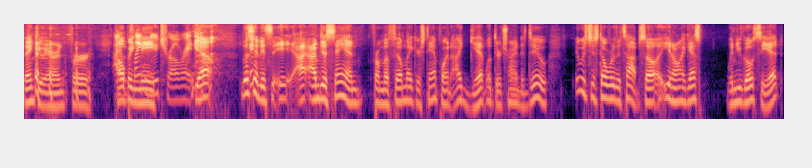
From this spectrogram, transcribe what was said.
Thank you, Aaron, for helping I'm me. neutral right now. Yeah. Listen, it's it, I, I'm just saying from a filmmaker standpoint, I get what they're trying to do. It was just over the top. So you know, I guess when you go see it,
